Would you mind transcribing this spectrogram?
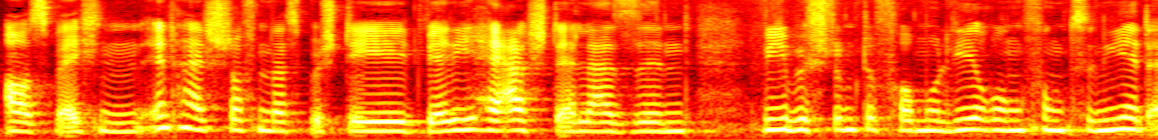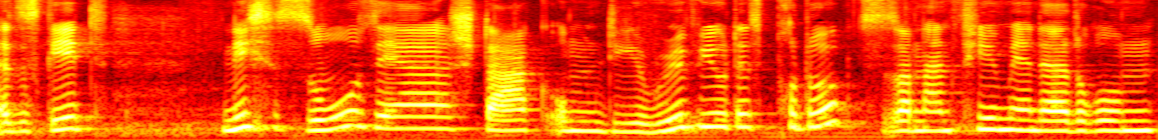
aus welchen Inhaltsstoffen das besteht, wer die Hersteller sind, wie bestimmte Formulierungen funktioniert. Also es geht nicht so sehr stark um die Review des Produkts, sondern vielmehr darum,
